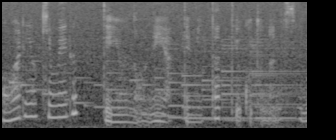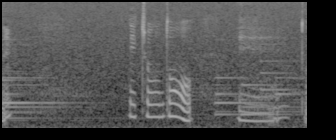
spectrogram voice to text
ー、終わりを決めるっていうのをねやってみたっていうことなんです。ちょうど、えーと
